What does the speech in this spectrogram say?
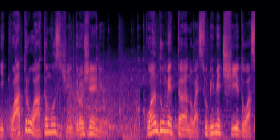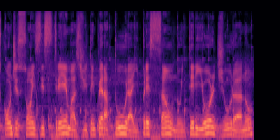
e quatro átomos de hidrogênio. Quando o metano é submetido às condições extremas de temperatura e pressão no interior de Urano,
